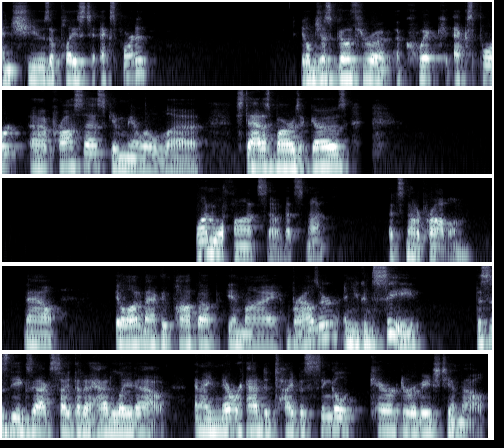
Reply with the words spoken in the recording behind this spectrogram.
and choose a place to export it. It'll just go through a, a quick export uh, process, giving me a little uh, status bar as it goes. One font, so that's not that's not a problem. Now, it'll automatically pop up in my browser, and you can see this is the exact site that I had laid out. And I never had to type a single character of HTML.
